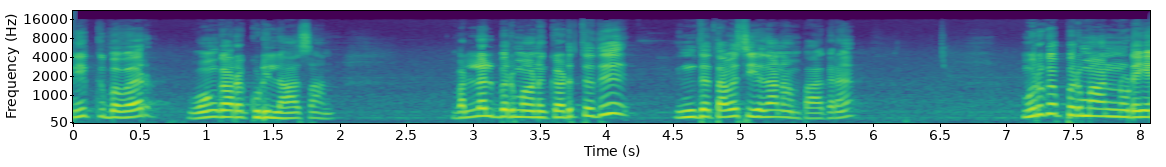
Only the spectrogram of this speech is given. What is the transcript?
நீக்குபவர் ஓங்காரக்குடில் ஆசான். வள்ளல் பெருமானுக்கு அடுத்தது இந்த தவசியை தான் நான் பார்க்குறேன். முருகப்பெருமானுடைய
